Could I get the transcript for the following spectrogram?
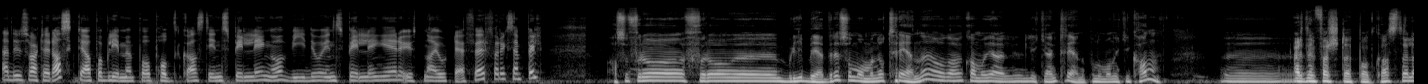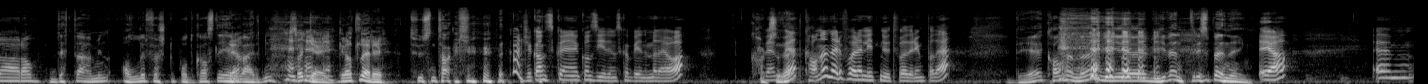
Ja, du svarte raskt ja på å bli med på podkastinnspilling og videoinnspillinger uten å ha gjort det før, f.eks. Altså for å, for å eh, bli bedre så må man jo trene, og da kan man gjerne, like gjerne trene på noe man ikke kan. Uh, er det din første podkast? Dette er min aller første podkast i hele ja. verden. Så gøy. Gratulerer. Tusen takk. Kanskje Considium skal begynne med det òg? Hvem vet? Kan hende dere får en liten utfordring på det? Det kan hende. Vi, vi venter i spenning. Ja. Um,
